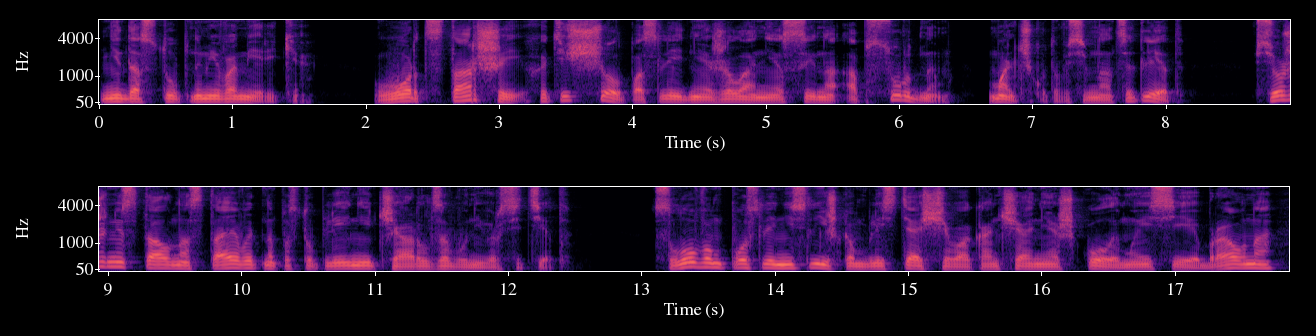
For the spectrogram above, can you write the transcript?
недоступными в Америке. Уорд-старший, хоть и счел последнее желание сына абсурдным, мальчику-то 18 лет, все же не стал настаивать на поступлении Чарльза в университет. Словом, после не слишком блестящего окончания школы Моисея Брауна –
